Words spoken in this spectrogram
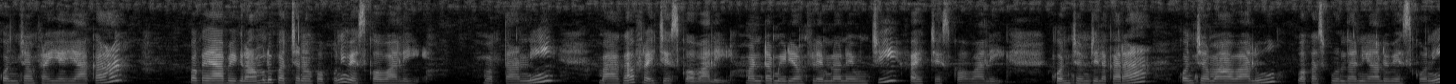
కొంచెం ఫ్రై అయ్యాక ఒక యాభై గ్రాములు పచ్చనపప్పుని వేసుకోవాలి. మొత్తాన్ని బాగా ఫ్రై చేసుకోవాలి. మంట మీడియం ఫ్లేమ్లోనే ఉంచి ఫ్రై చేసుకోవాలి. కొంచెం జీలకర్ర కొంచెం ఆవాలు ఒక స్పూన్ ధనియాలు వేసుకొని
